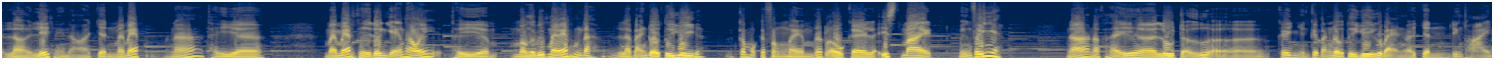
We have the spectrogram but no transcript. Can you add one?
lời liếc này nọ trên mind map. Đó thì à, uh, mind map thì đơn giản thôi. Thì uh, mọi người biết mind map không ta? Là bản đồ tư duy đó. có một cái phần mềm rất là ok là Xmind miễn phí nha. Đó nó có thể uh, lưu trữ uh, cái những cái bản đồ tư duy của bạn ở trên điện thoại.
